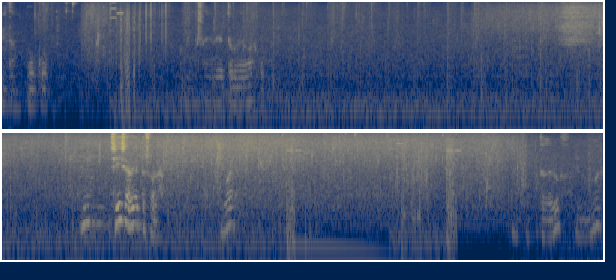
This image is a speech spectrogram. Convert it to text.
Que tampoco... Vamos abierto lo de abajo. Sí, se ha abierto sola. Bueno. Un poquito de luz. Bueno.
